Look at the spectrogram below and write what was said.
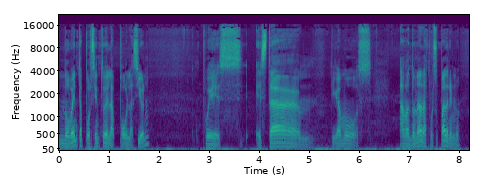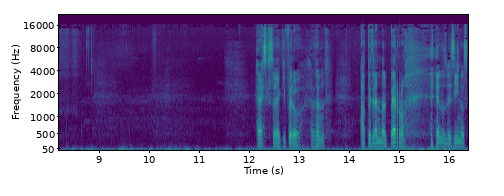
90% de la población, pues está, digamos, abandonada por su padre, ¿no? Es que estoy aquí, pero apedrando al perro los vecinos.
